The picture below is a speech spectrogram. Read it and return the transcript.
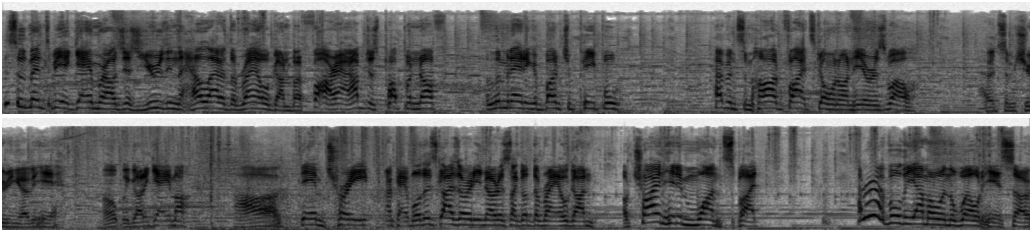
This was meant to be a game where I was just using the hell out of the railgun, but far out. I'm just popping off, eliminating a bunch of people. Having some hard fights going on here as well. Heard some shooting over here. Oh, we got a gamer. Oh, damn tree. Okay, well, this guy's already noticed I got the railgun. I'll try and hit him once, but I don't have all the ammo in the world here, so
